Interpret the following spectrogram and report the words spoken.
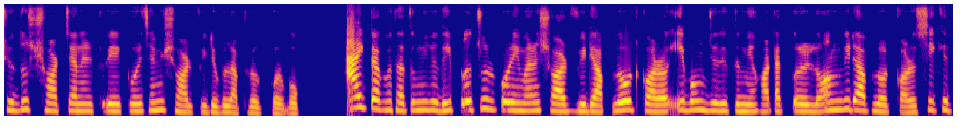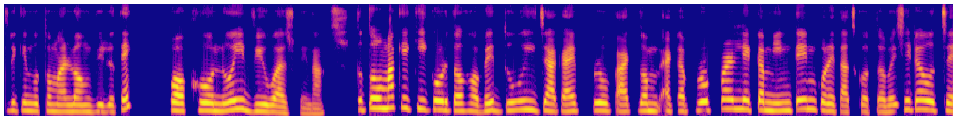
শুধু শর্ট চ্যানেল ক্রিয়েট করেছি, আমি শর্ট ভিডিওগুলো আপলোড করব। আরেকটা কথা, তুমি যদি প্রচুর পরিমাণে শর্ট ভিডিও আপলোড করো এবং যদি তুমি হঠাৎ করে লং ভিডিও আপলোড করো, সেক্ষেত্রে কিন্তু তোমার লং ভিডিওতে কখনোই ভিউ আসবে না। তো তোমাকে কি করতে হবে? দুই জায়গায় একদম একটা প্রপারলি একটা মেনটেন করে কাজ করতে হবে। সেটা হচ্ছে,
